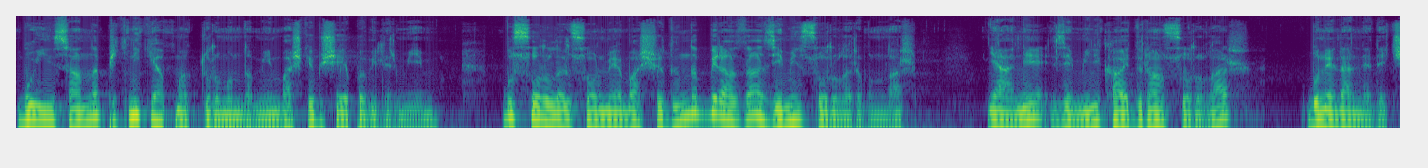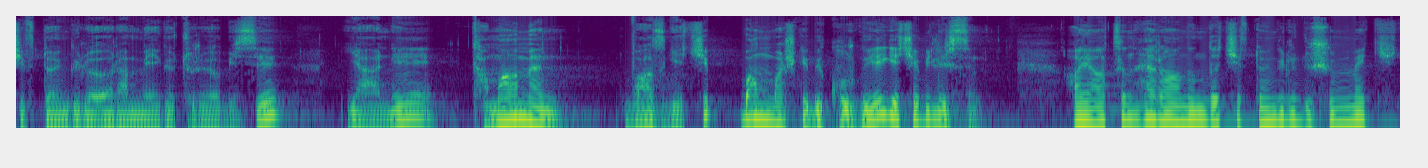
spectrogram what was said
Bu insanla piknik yapmak durumunda mıyım? Başka bir şey yapabilir miyim? Bu soruları sormaya başladığında biraz daha zemin soruları bunlar. Yani zemini kaydıran sorular. Bu nedenle de çift döngülü öğrenmeye götürüyor bizi. Yani tamamen vazgeçip bambaşka bir kurguya geçebilirsin. Hayatın her anında çift döngülü düşünmek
